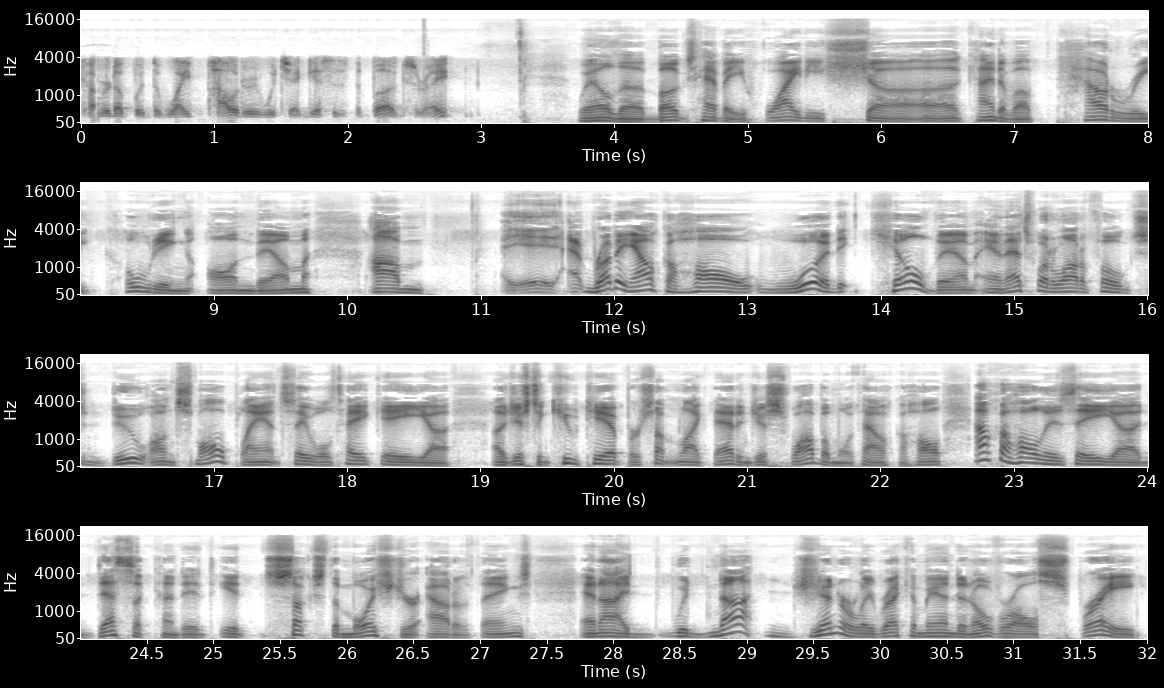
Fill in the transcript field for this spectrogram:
covered up with the white powder, which I guess is the bugs, right? Well, the bugs have a whitish, uh, kind of a powdery coating on them. Um, uh, rubbing alcohol would kill them, and that's what a lot of folks do on small plants. They will take a uh, uh, just a Q-tip or something like that and just swab them with alcohol. Alcohol is a uh, desiccant; it it sucks the moisture out of things, and I would not generally recommend an overall spray.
